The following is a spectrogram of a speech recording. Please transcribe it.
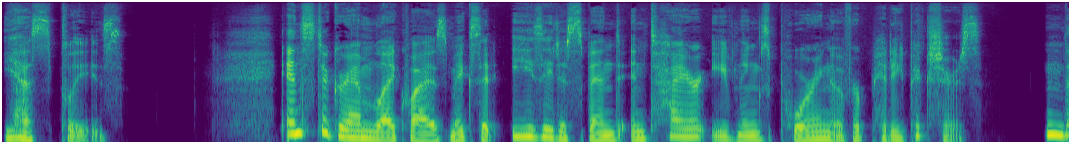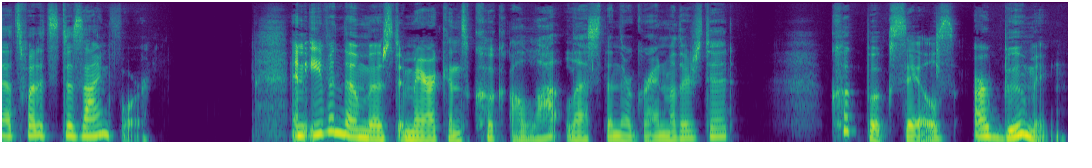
Yes, please. Instagram likewise makes it easy to spend entire evenings poring over pretty pictures. Mm, that's what it's designed for. And even though most Americans cook a lot less than their grandmothers did, cookbook sales are booming.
